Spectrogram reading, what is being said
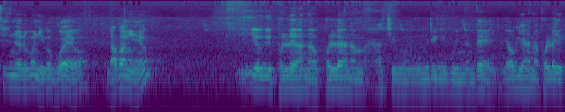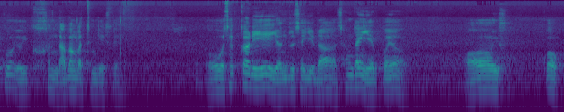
시즌 여러분 이거 뭐예요? 나방이에요? 이- 여기 벌레 하나 벌레 하나 막 지금 움직이고 있는데 여기 하나 벌레 있고 여기 큰 나방 같은 게 있어요. 오 색깔이 연두색이라 상당히 예뻐요. 어휴 꼭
